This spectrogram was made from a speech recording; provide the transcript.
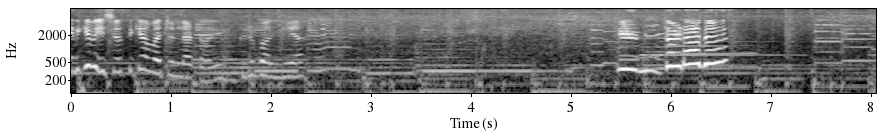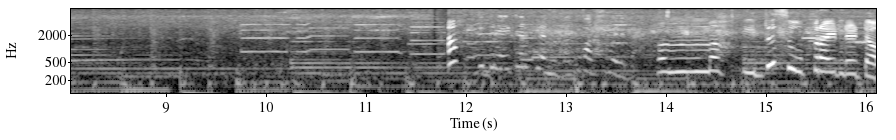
എനിക്ക് വിശ്വസിക്കാൻ പറ്റില്ല കേട്ടോ. ഇതൊരു ഭംഗിയാ. എന്തടാ അത്? ഇത് ആയിട്ടുണ്ട് കേട്ടോ.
